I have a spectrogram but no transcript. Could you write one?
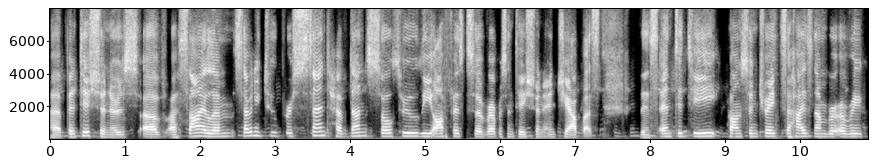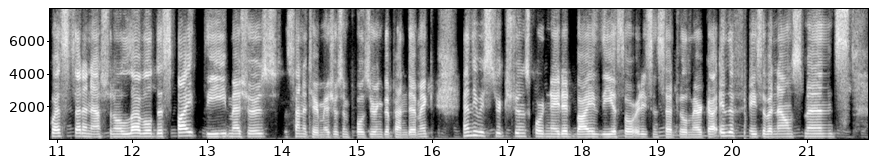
uh, petitioners of asylum, 72% have done so through the Office of Representation in Chiapas. This entity concentrates the highest number of requests at a national level, despite the measures, sanitary measures imposed during the pandemic and the restrictions coordinated by the authorities in Central America in the face of announcements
